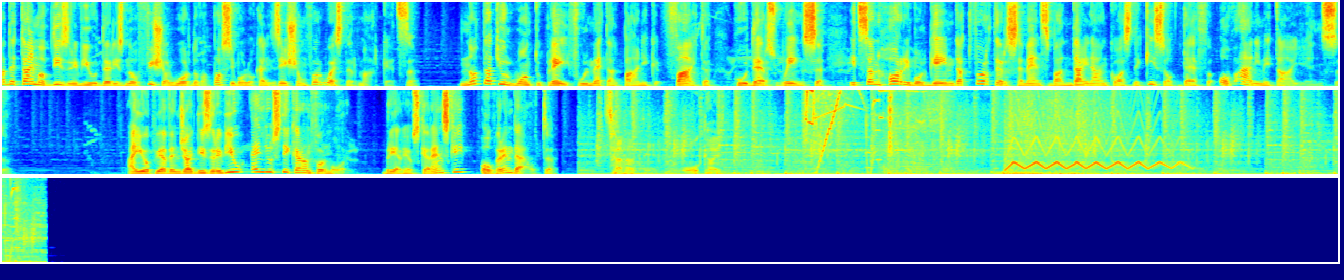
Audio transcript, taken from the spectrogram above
At the time of this review, there is no official word of a possible localization for Western markets. Not that you'll want to play Full Metal Panic Fight Who Dares Wins, it's an horrible game that further cements Bandai Namco as the kiss of death of anime tie-ins. I hope you have enjoyed this review and you stick around for more. Briareos Kerensky, over and out.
